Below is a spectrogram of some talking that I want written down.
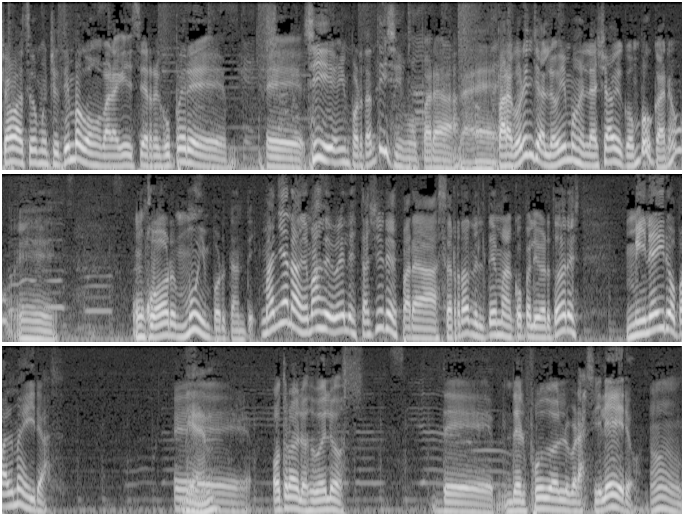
Ya pasó mucho tiempo como para que se recupere. eh, sí, es importantísimo para, Sí. para Corinthians. Lo vimos en la llave con Boca, ¿no? Eh, un jugador muy importante. Mañana, además de Vélez Talleres, para cerrar el tema de Copa Libertadores, Mineiro Palmeiras. Eh, Otro de los duelos de- del fútbol brasilero, ¿no?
